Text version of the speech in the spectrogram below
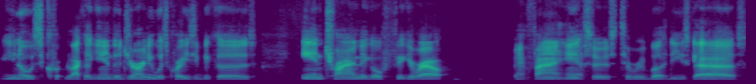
you know, it's cr- like again, the journey was crazy because in trying to go figure out and find answers to rebut these guys,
